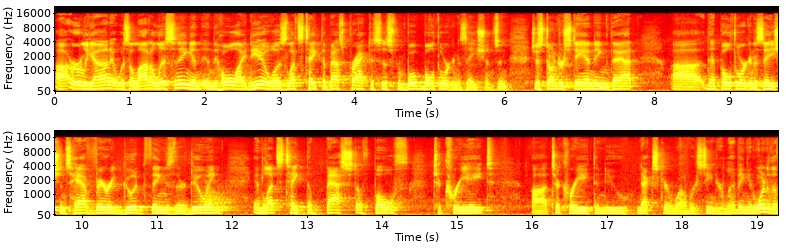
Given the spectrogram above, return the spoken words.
Uh, early on, it was a lot of listening, and, and, the whole idea was let's take the best practices from both, both organizations and just understanding that. Uh, that both organizations have very good things they're doing, and let's take the best of both to create uh, to create the new NextCare Wellbridge Senior Living. And one of the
